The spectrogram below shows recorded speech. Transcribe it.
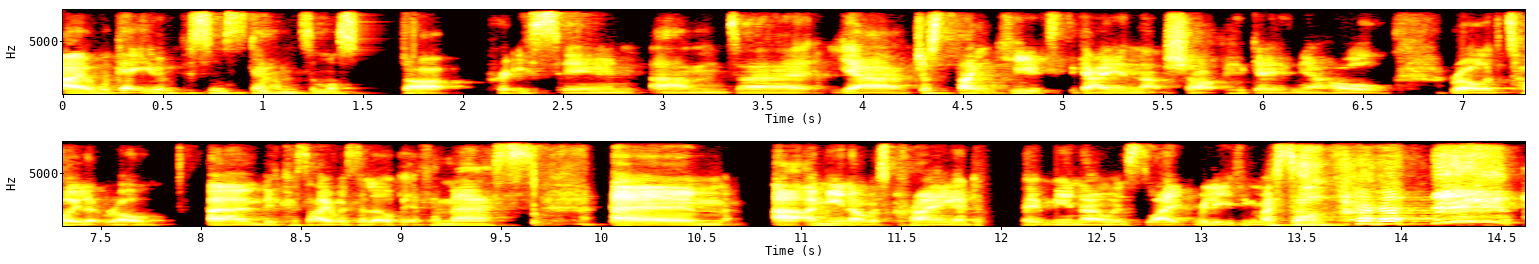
Uh, we'll get you in for some scans and we'll start pretty soon. And uh, yeah, just thank you to the guy in that shop who gave me a whole roll of toilet roll um, because I was a little bit of a mess. Um, I mean, I was crying. I don't mean I was like relieving myself. um,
